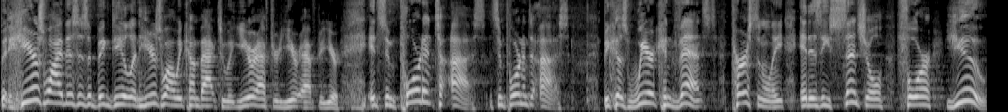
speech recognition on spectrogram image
But here's why this is a big deal, and here's why we come back to it year after year after year. It's important to us. It's important to us because we're convinced personally it is essential for you,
